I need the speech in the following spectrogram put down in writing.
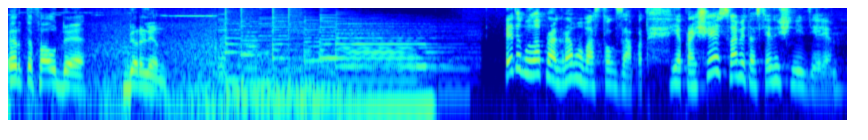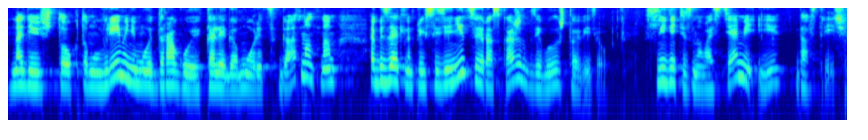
РТФУД, Берлин. Это была программа «Восток-Запад». Я прощаюсь с вами до следующей недели. Надеюсь, что к тому времени мой дорогой коллега Морец Гатман к нам обязательно присоединится и расскажет, где был и что видел. Следите за новостями и до встречи.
